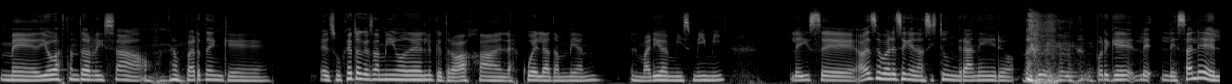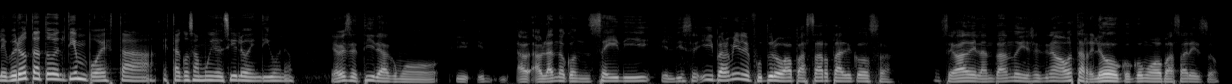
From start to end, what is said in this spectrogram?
me dio bastante risa una parte en que el sujeto que es amigo de él, que trabaja en la escuela también, el marido de Miss Mimi, le dice, a veces parece que naciste un granero, porque le, le sale, le brota todo el tiempo esta, esta cosa muy del siglo XXI. Y a veces tira como, y- y- a- hablando con Sadie, él dice, y para mí en el futuro va a pasar tal cosa. Se va adelantando y ella dice, no, vos estás re loco, ¿cómo va a pasar eso?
